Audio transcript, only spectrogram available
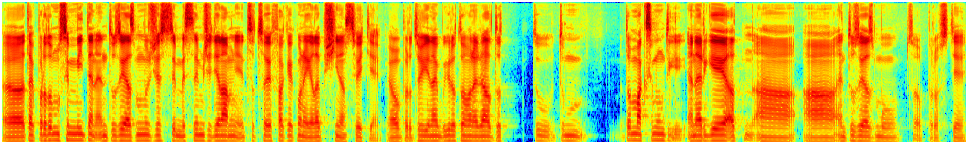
Uh, tak proto musím mít ten entuziasmus, že si myslím, že dělám něco, co je fakt jako nejlepší na světě. Jo? Protože jinak bych do toho nedal to, tu, tu, to maximum té energie a, a, a entuziasmu, co prostě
